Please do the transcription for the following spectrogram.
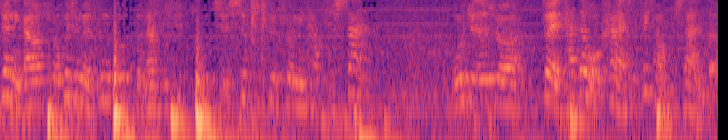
就像你刚刚说，为什么有这么多苦难不去阻止，是不是就说明他不善？我会觉得说，对他在我看来是非常不善的。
